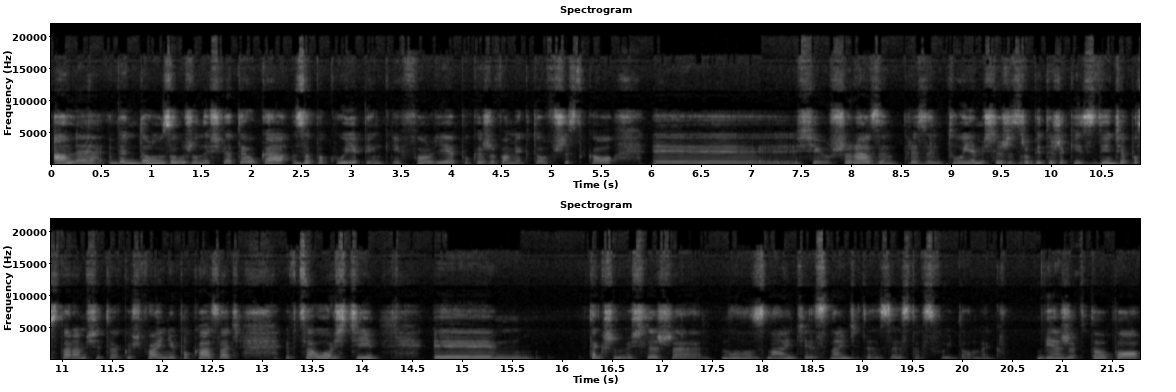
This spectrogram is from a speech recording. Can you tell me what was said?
ale będą założone światełka, zapakuję pięknie folię, pokażę Wam, jak to wszystko y, się już razem prezentuje. Myślę, że zrobię też jakieś zdjęcia, postaram się to jakoś fajnie pokazać w całości. Także myślę, że no, znajdzie, znajdzie ten zestaw swój domek. Wierzę w to, bo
